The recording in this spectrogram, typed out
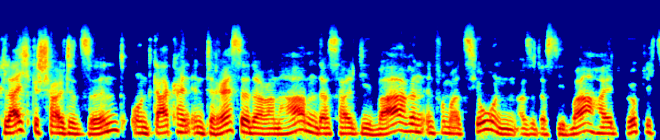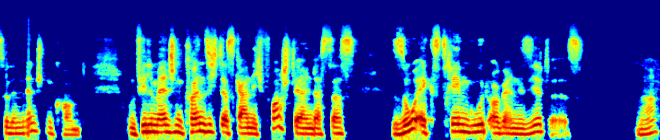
gleichgeschaltet sind und gar kein Interesse daran haben, dass halt die wahren Informationen, also dass die Wahrheit wirklich zu den Menschen kommt. Und viele Menschen können sich das gar nicht vorstellen, dass das so extrem gut organisiert ist. Ne?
